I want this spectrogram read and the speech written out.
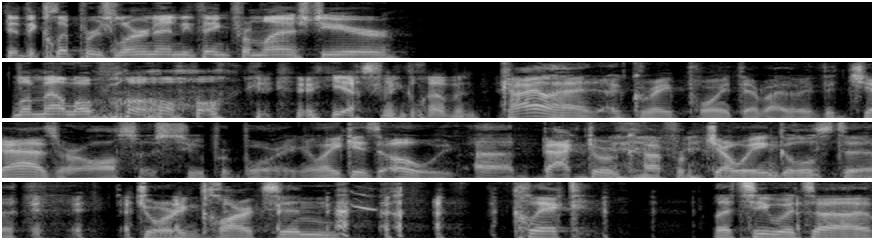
did the Clippers learn anything from last year? LaMelo Ball. yes, McLovin. Kyle had a great point there, by the way. The Jazz are also super boring. Like, is oh, uh, backdoor cut from Joe Ingles to Jordan Clarkson. Click. Let's see what's uh,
